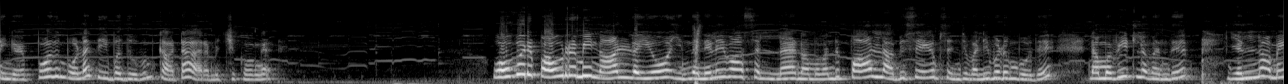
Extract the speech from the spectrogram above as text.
நீங்கள் எப்போதும் போல் தீபதூபம் காட்ட ஆரம்பிச்சுக்கோங்க. ஒவ்வொரு பௌர்ணமி நாள்லையும் இந்த நிலைவாசலில் நம்ம வந்து பாலில் அபிஷேகம் செஞ்சு வழிபடும்போது நம்ம வீட்டில் வந்து எல்லாமே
